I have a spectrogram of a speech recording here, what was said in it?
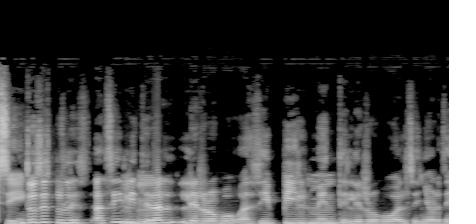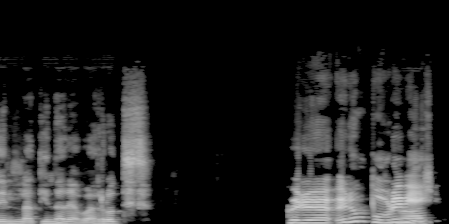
sí. Entonces, pues les, así literal le robó, así pilmente le robó al señor de la tienda de abarrotes. Pero era un pobre No. viejito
